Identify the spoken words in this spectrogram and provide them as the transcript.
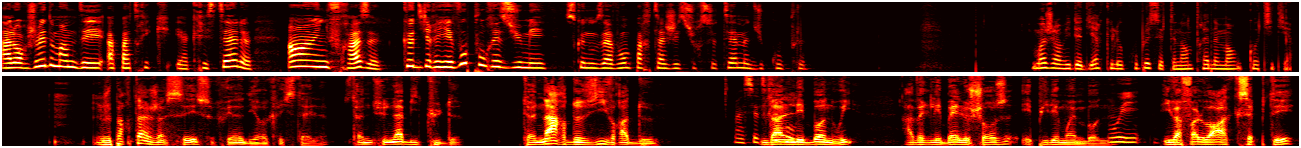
Alors je vais demander à Patrick et à Christelle en une phrase, que diriez-vous pour résumer ce que nous avons partagé sur ce thème du couple? Moi, j'ai envie de dire que le couple, c'est un entraînement quotidien. Je partage assez ce que vient de dire Christelle. C'est un, une habitude. C'est un art de vivre à deux. ah, Dans beau. les bonnes, oui, avec les belles choses et puis les moins bonnes. Oui. Il va falloir accepter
